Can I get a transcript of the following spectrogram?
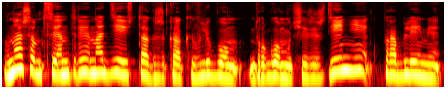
В нашем центре, надеюсь, так же, как и в любом другом учреждении, к проблеме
